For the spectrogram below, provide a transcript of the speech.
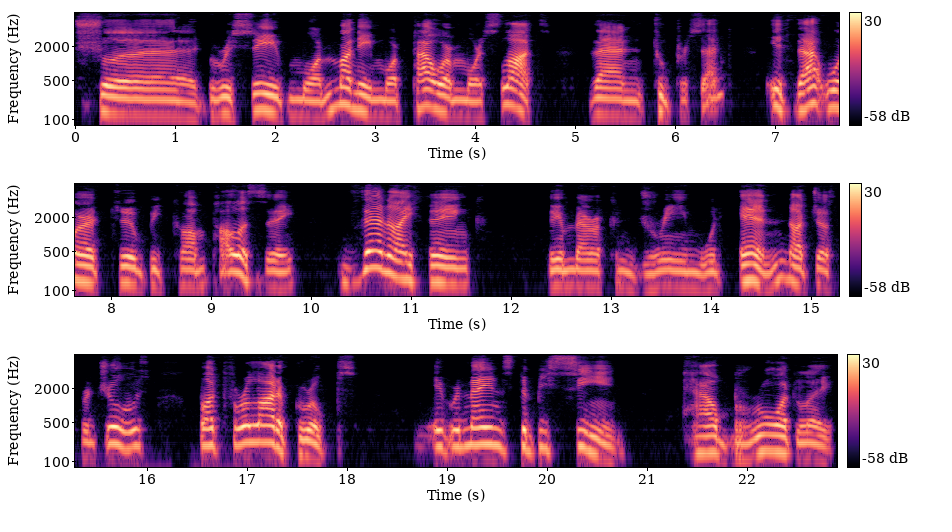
should receive more money, more power, more slots than 2%. If that were to become policy, then I think the American dream would end, not just for Jews, but for a lot of groups. It remains to be seen how broadly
